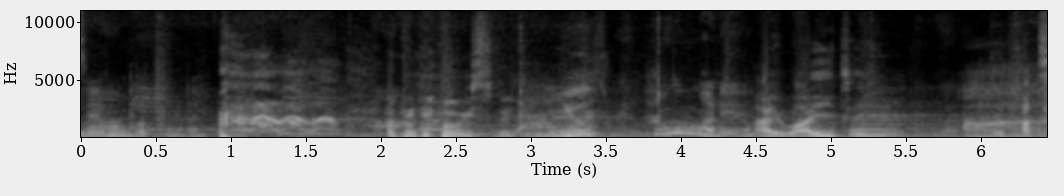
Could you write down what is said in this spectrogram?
메론 같은데? 아 그렇게 보일 수도 있겠네. U? 한국말이에요? 아니 Y J예요. 아. 그 하트.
